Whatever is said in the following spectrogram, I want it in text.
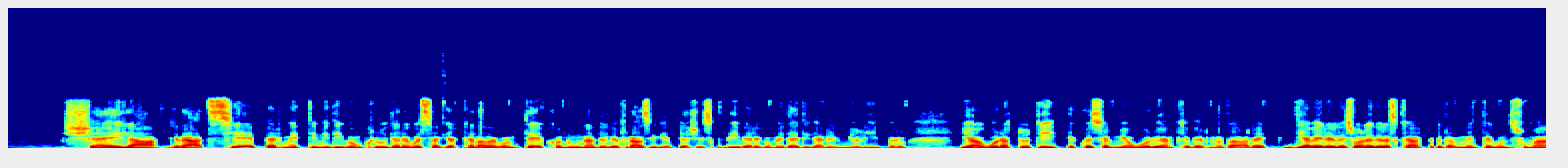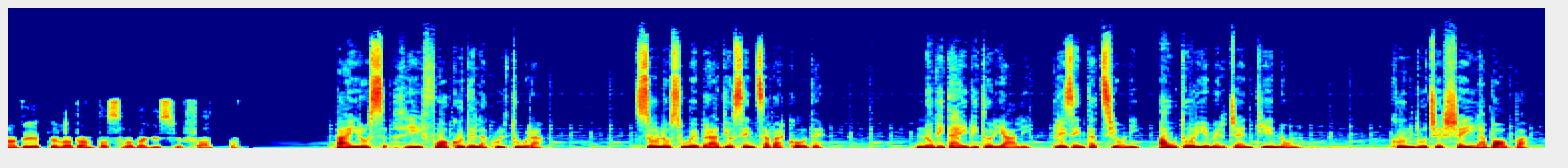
Sheila, grazie. Permettimi di concludere questa chiacchierata con te con una delle frasi che piace scrivere come dedica nel mio libro. Io auguro a tutti, e questo è il mio augurio anche per Natale, di avere le suole delle scarpe talmente consumate per la tanta strada che si è fatta. Pyros, il fuoco della cultura. Solo su Ebradio senza barcode. Novità editoriali, presentazioni, autori emergenti e non. Conduce Sheila Bobba.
